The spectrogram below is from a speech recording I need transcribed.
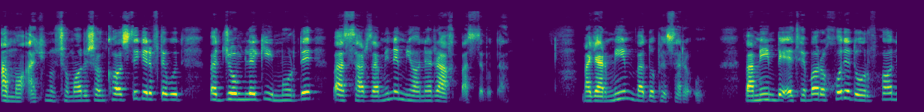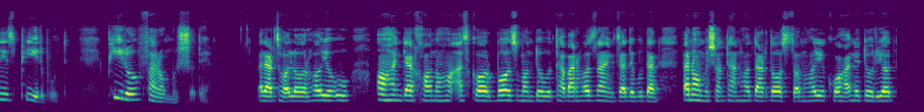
اما اکنون شمارشان کاسته گرفته بود و جملگی مرده و از سرزمین میانه رخت بسته بودند. مگر میم و دو پسر او و میم به اعتبار خود دورفها نیز پیر بود. پیر و فراموش شده. و در تالارهای او آهنگرخانه ها از کار باز مانده و تبرها زنگ زده بودند و نامشان تنها در داستانهای کهن دوریاد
